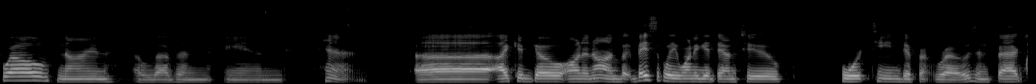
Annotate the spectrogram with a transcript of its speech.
12, 9, 11, and 10. Uh, I could go on and on, but basically you want to get down to 14 different rows. In fact,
